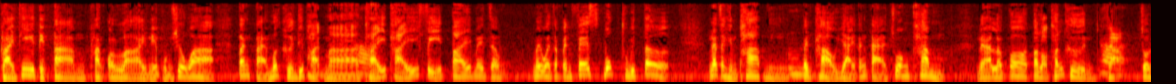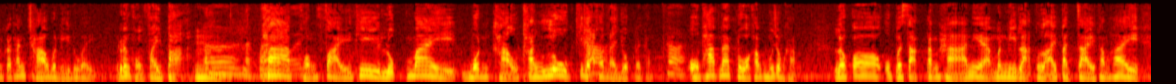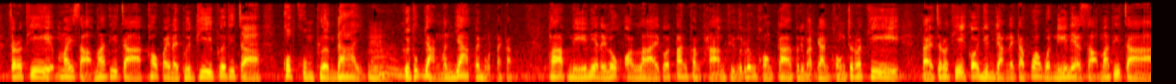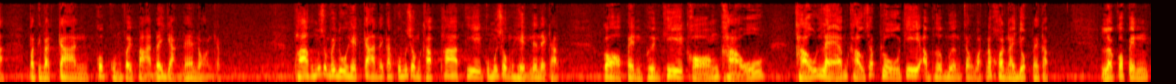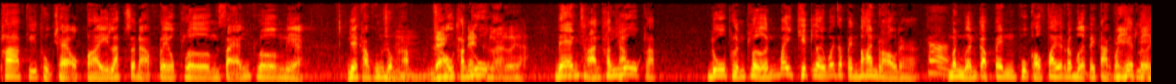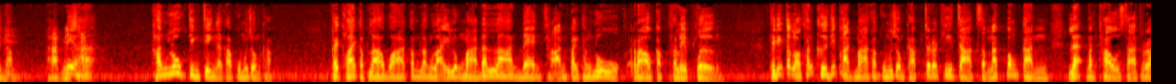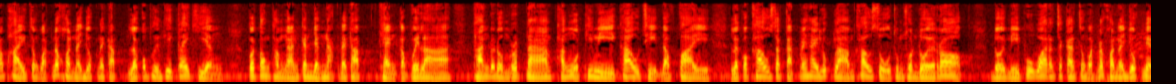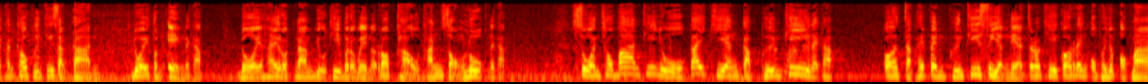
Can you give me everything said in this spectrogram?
ใครที่ติดตามทางออนไลน์เนี่ยผมเชื่อว่าตั้งแต่เมื่อคืนที่ผ่านมาค่ะ ไถไถฟีดไปไม่จะไม่ว่าจะเป็น Facebook Twitter น่าจะเห็นภาพนี้เป็นข่าวใหญ่ตั้งแต่ช่วงค่ำนะแล้วก็ตลอดทั้งคืน ค่ะครับ จนกระทั่งเช้าวันนี้ด้วย เรื่องของไฟป่า อ่าหนักมากภาพเลย ของไฟที่ลุกไหม้บนเขาทั้งลูกที่นค่ะครนายกนะครับ ค่ะ โอ้ภาพน่ากลัวครับคุณผู้ชมครับ แล้วก็อุปสรรคปัญหาเนี่ยมันมีหลากหลายปัจจัยทำให้เจ้าหน้าที่ไม่สามารถที่จะเข้าไปในพื้นที่เพื่อที่จะควบคุมเพลิงได้ คือทุกอย่างมันยากไปหมดนะครับภาพนี้เนี่ยในโลกออนไลน์ก็ตั้งคำถามถึงเรื่องของการปฏิบัติงานของเจ้าหน้าที่ แต่เจ้าหน้าที่ก็ยืนยันนะครับว่าวันนี้เนี่ยสามารถที่จะปฏิบัติการควบคุมไฟป่าได้อย่างแน่นอนครับพาคุณผู้ชมไปดูเหตุการณ์นะครับคุณผู้ชมครับ ภาพที่คุณผู้ชมเห็นเนี่ยนะครับ ก็เป็นพื้นที่ของเขา เขาแหลมเขาชะพลูที่อำเภอเมืองจังหวัดนครนายกนะครับ แล้วก็เป็นภาพที่ถูกแชร์ออกไปลักษณะเปลวเพลิง แสงเพลิงเนี่ยเนี่ยครับคุณผู้ชมครับแดงเขาทั้งแดลูกเถือกฮะเลยอะแดงฉานทั้งครับ ลูกครับ ดูเพลินๆไม่คิดเลยว่าจะเป็นบ้านเรานะฮะค่ะ มันเหมือนกับเป็นภูเขาไฟระเบิดในต่างประเทศเลยครับภาพนี้เนี่ยชัด ฮะทั้งลูกจริงๆอะครับคุณผู้ชมครับ คล้ายๆ กับลาวากำลังไหลลงมาด้านล่างแดงฉานไปทั้งลูก ราวกับทะเลเพลิง ทีนี้ตลอดทั้งคืนที่ผ่านมาครับคุณผู้ชมครับ เจ้าหน้าที่จากสำนักป้องกัน และบรรเทาสาธารณภัยจังหวัดนครนายกนะครับแล้วก็พื้นที่ใกล้เคียง ก็ต้องทำงานกันอย่างหนักนะครับ แข่งกับเวลาทั้งระดมรถน้ำทั้งหมดที่มีเข้าฉีดดับไฟ แล้วก็เข้าสกัดไม่ให้ลุกลามเข้าสู่ชุมชนโดยรอบ โดยมีผู้ว่าราชการจังหวัดนครนายกเนี่ยท่านเข้าพื้นที่สั่งการด้วยตนเองนะครับ โดยให้รถน้ำอยู่ที่บริเวณรอบเขาทั้งสองลูกนะครับ ส่วนชาวบ้านที่อยู่ใกล้เคียงกับพื้นที่นะครับ ก็จัดให้เป็นพื้นที่เสี่ยงเนี่ยเจ้าหน้าที่ก็เร่งอพยพออกมา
